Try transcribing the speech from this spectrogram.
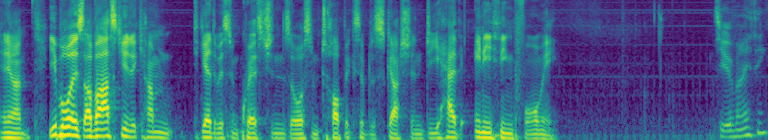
anyway, you boys, I've asked you to come together with some questions or some topics of discussion. Do you have anything for me? Do you have anything?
